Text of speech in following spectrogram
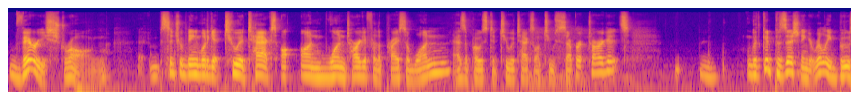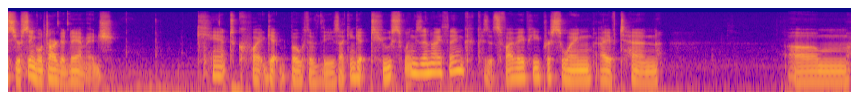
very strong we're being able to get two attacks on one target for the price of one as opposed to two attacks on two separate targets with good positioning it really boosts your single target damage can't quite get both of these. I can get two swings in, I think, because it's 5 AP per swing. I have 10. Um,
